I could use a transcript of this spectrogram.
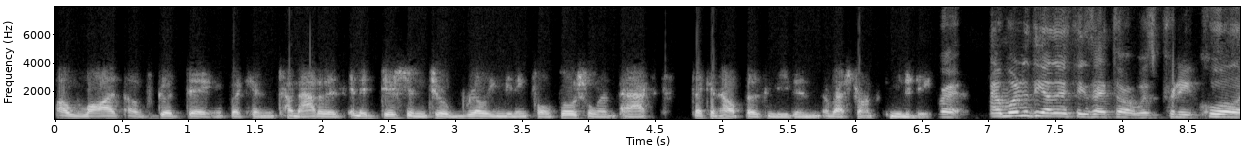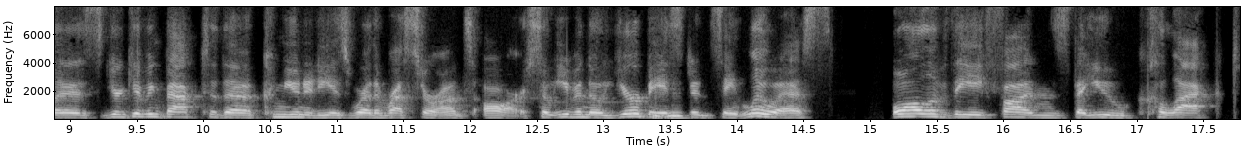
a lot of good things that can come out of this in addition to a really meaningful social impact that can help those in need in a restaurant's community. Right. And one of the other things I thought was pretty cool is you're giving back to the communities where the restaurants are. So even though you're based in St. Louis, all of the funds that you collect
